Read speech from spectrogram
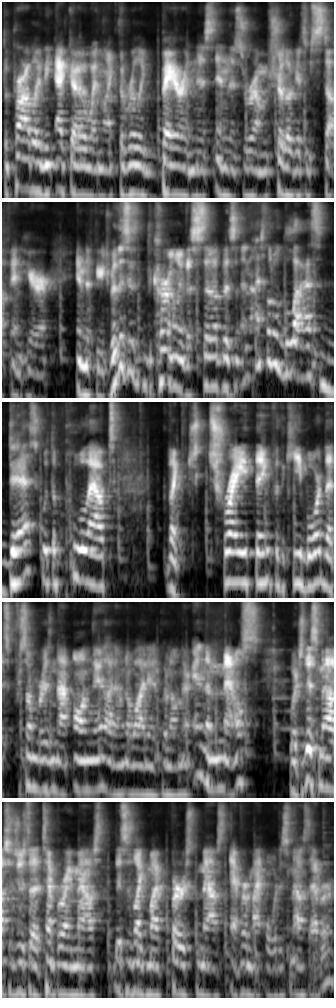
the probably the echo and like the really barrenness in this room. I'm sure they'll get some stuff in here in the future. But this is currently the setup. Is a nice little glass desk with a pull out like tray thing for the keyboard that's for some reason not on there. I don't know why I didn't put it on there. And the mouse, which this mouse is just a temporary mouse. This is like my first mouse ever, my oldest mouse ever.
